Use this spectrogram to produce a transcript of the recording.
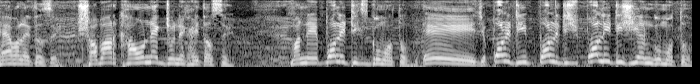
খেয়া বলাইতেছে। সবার খাওন একজনে খাইতেছে। মানে পলিটিক্স গোমতো। এই যে পলিটি পলিটিশ পলিটিশিয়ান গোমতো।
